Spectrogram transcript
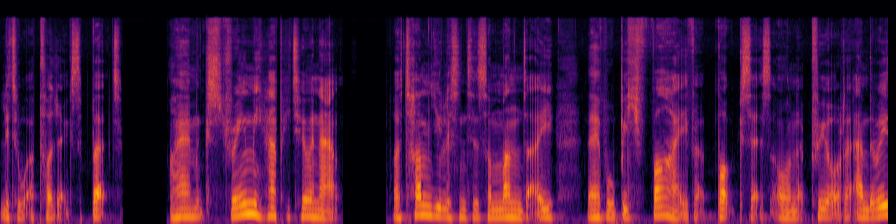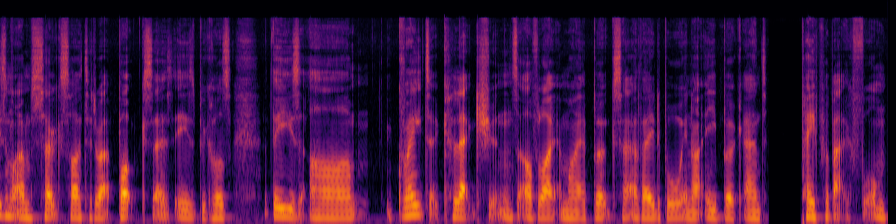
little projects. But I am extremely happy to announce by the time you listen to this on Monday, there will be five box sets on pre order. And the reason why I'm so excited about box sets is because these are great collections of like my books that are available in our ebook and paperback form.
